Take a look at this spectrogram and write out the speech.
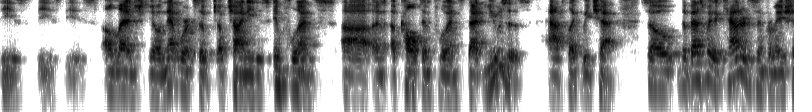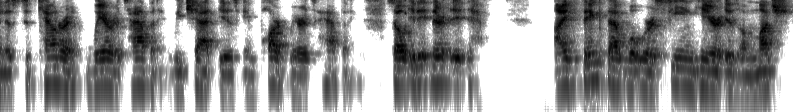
these these these alleged you know networks of, of Chinese influence, uh, an occult influence that uses apps like WeChat. So the best way to counter disinformation is to counter it where it's happening. WeChat is in part where it's happening. So it, it there it, I think that what we're seeing here is a much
